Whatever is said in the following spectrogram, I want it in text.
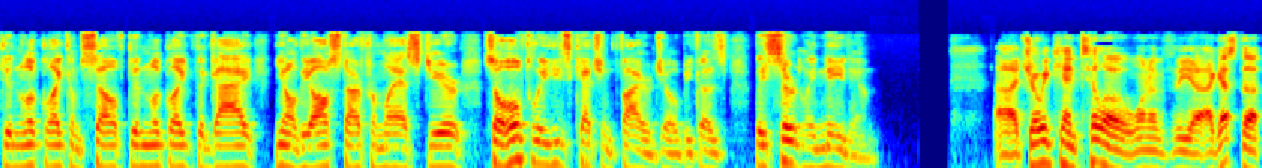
didn't look like himself, didn't look like the guy, you know, the all star from last year. So hopefully he's catching fire, Joe, because they certainly need him. Uh, Joey Cantillo, one of the, uh, I guess the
